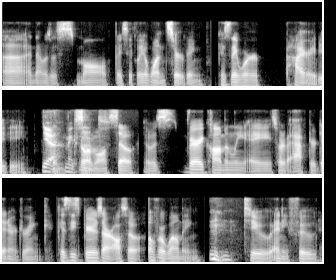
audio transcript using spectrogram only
uh, and that was a small, basically a one serving, because they were higher ABV. Yeah, makes sense normal. Sense. So it was very commonly a sort of after dinner drink, because these beers are also overwhelming mm-hmm. to any food,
